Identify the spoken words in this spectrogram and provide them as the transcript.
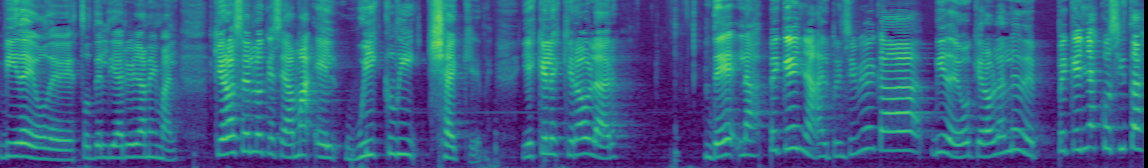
video de estos del diario Ya Animal, quiero hacer lo que se llama el weekly check-in. Y es que les quiero hablar de las pequeñas, al principio de cada video quiero hablarles de pequeñas cositas,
